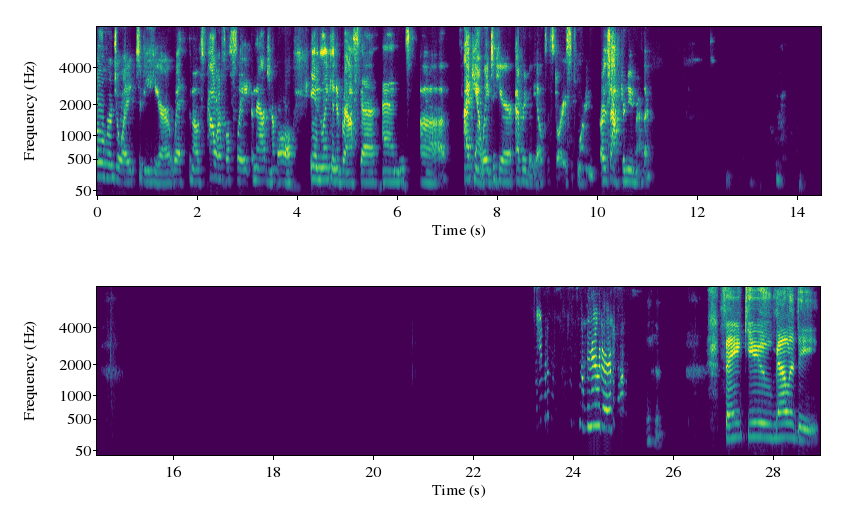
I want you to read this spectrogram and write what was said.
overjoyed to be here with the most powerful slate imaginable in Lincoln, Nebraska. And uh, I can't wait to hear everybody else's stories this morning or this afternoon, rather. Muted. Thank you, Melody.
